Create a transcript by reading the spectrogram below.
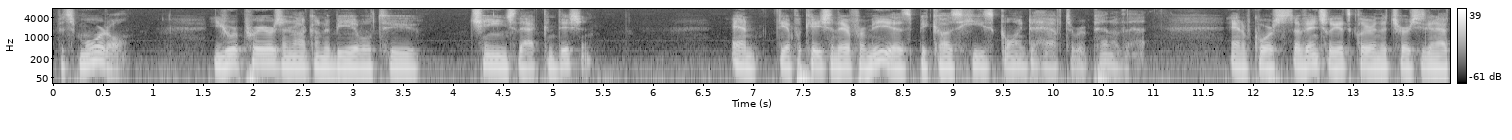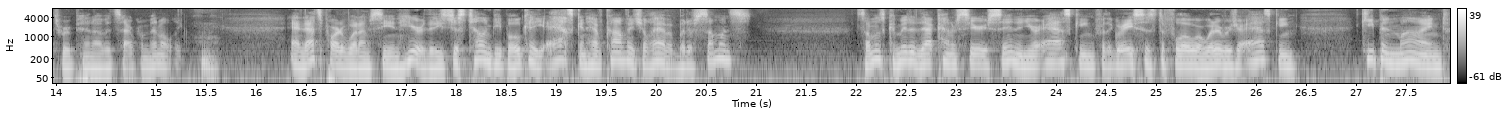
if it's mortal, your prayers are not going to be able to change that condition. And the implication there for me is because he's going to have to repent of that. And of course, eventually it's clear in the church he's going to have to repent of it sacramentally. Hmm. And that's part of what I'm seeing here that he's just telling people, okay, ask and have confidence you'll have it. But if someone's someone's committed that kind of serious sin and you're asking for the graces to flow or whatever you're asking, keep in mind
